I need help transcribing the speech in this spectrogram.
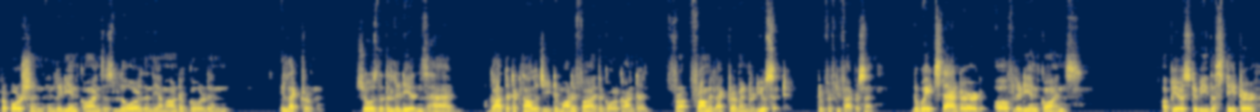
proportion in Lydian coins is lower than the amount of gold in electrum shows that the Lydians had got the technology to modify the gold content fr- from electrum and reduce it to 55%. The weight standard of Lydian coins appears to be the stater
